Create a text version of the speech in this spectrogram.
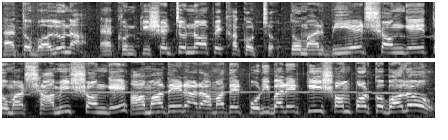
হ্যাঁ তো বলো না এখন কিসের জন্য অপেক্ষা করছ? তোমার বিয়ের সঙ্গে তোমার স্বামীর সঙ্গে আমাদের আর আমাদের পরিবারের কি সম্পর্ক বলো?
